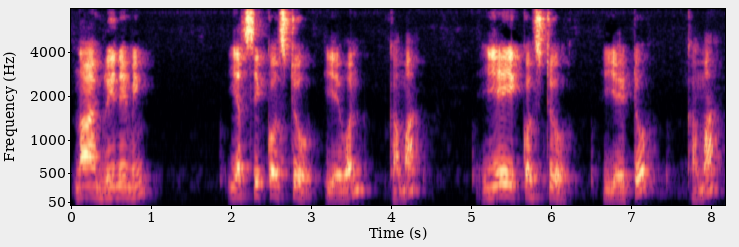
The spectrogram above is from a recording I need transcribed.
Now I am renaming s equals to a1, comma, a equals to a2, comma,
